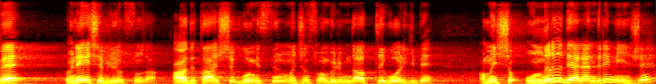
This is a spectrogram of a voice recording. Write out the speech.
ve öne geçebiliyorsunuz. Adeta işte Gomis'in maçın son bölümünde attığı gol gibi. Ama işte onları da değerlendiremeyince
